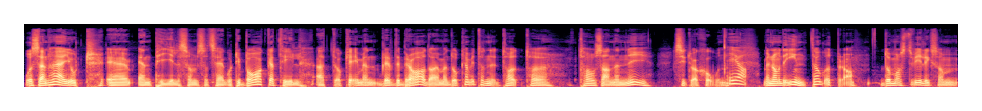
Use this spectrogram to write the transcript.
Och sen har jag gjort eh, en pil som så att säga går tillbaka till att okej, men blev det bra då? Ja, men då kan vi ta, ta, ta, ta oss an en ny situation. ja. Men om det inte har gått bra, då måste vi liksom...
